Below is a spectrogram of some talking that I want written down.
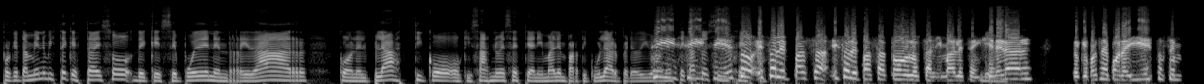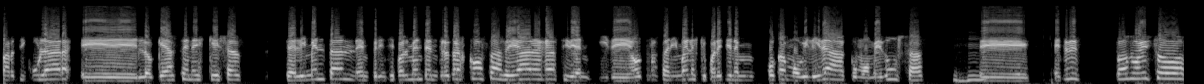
Porque también viste que está eso de que se pueden enredar con el plástico, o quizás no es este animal en particular, pero digo, en este caso es sí, eso, eso le pasa, eso le pasa a todos los animales en general. Lo que pasa es por ahí estos en particular, eh, lo que hacen es que ellas se alimentan en, principalmente, entre otras cosas, de algas y de, y de otros animales que por ahí tienen poca movilidad, como medusas. eh, entonces, todo eso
